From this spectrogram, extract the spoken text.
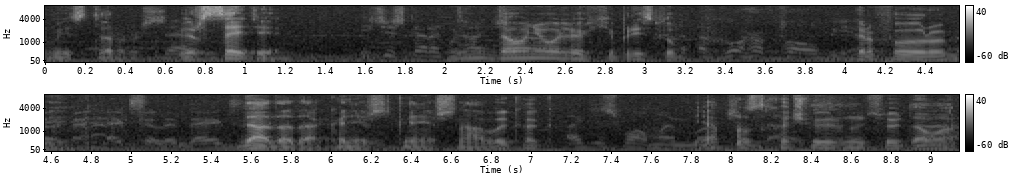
Мистер Версети. Да, у него легкий приступ графоэробии. Да-да-да, конечно, конечно. А вы как? Я просто хочу вернуть свой товар.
